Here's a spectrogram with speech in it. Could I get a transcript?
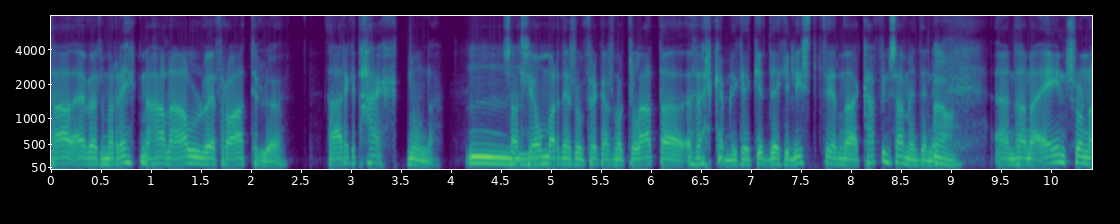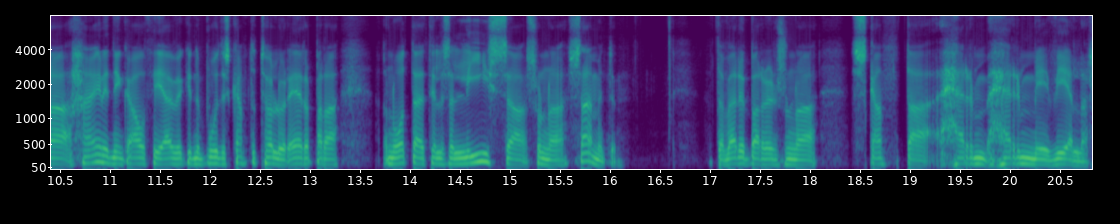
það ef við ætlum að rekna hana alveg frá aðtilögu, það er ekkert hægt núna Mm. sá hljómar eins og frekar svona glata verkefni, getið ekki líst hérna kaffínsameindinni Já. en þannig að ein svona hagnýting á því að við getum búið til skamta tölfur er bara að nota þetta til þess að lýsa svona sameindum þetta verður bara einn svona skamta herm, hermi vélar.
